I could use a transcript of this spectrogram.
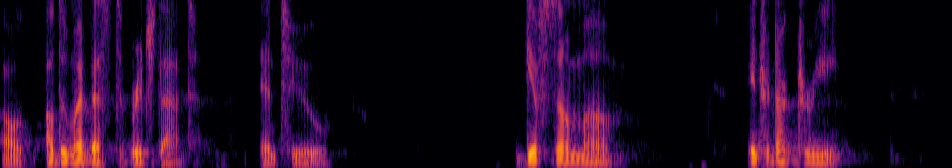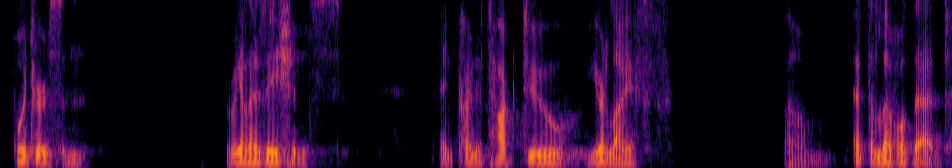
I'll I'll do my best to bridge that and to give some um, introductory pointers and realizations and kind of talk to your life um, at the level that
